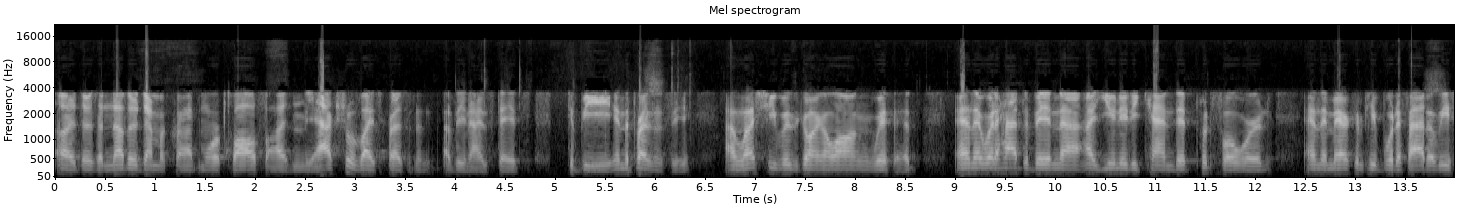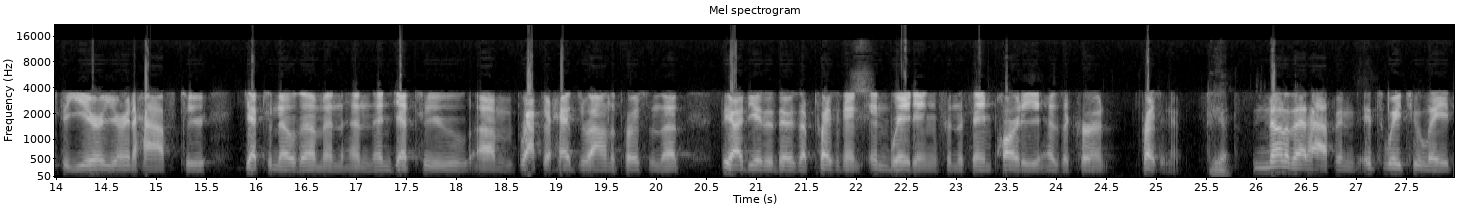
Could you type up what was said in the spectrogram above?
uh, there's another Democrat more qualified than the actual vice president of the United States to be in the presidency, unless she was going along with it. And there would have had to been a, a unity candidate put forward, and the American people would have had at least a year, year and a half to get to know them and and, and get to um, wrap their heads around the person that the idea that there's a president in waiting from the same party as the current president. Yeah. None of that happened. It's way too late.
